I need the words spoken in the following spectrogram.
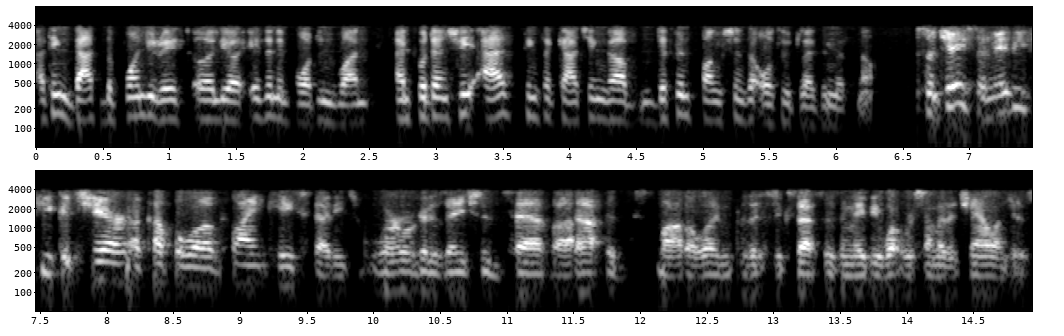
I think that the point you raised earlier is an important one, and potentially as things are catching up, different functions are also utilizing this now. So, Jason, maybe if you could share a couple of client case studies where organizations have adopted this model and the successes and maybe what were some of the challenges.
